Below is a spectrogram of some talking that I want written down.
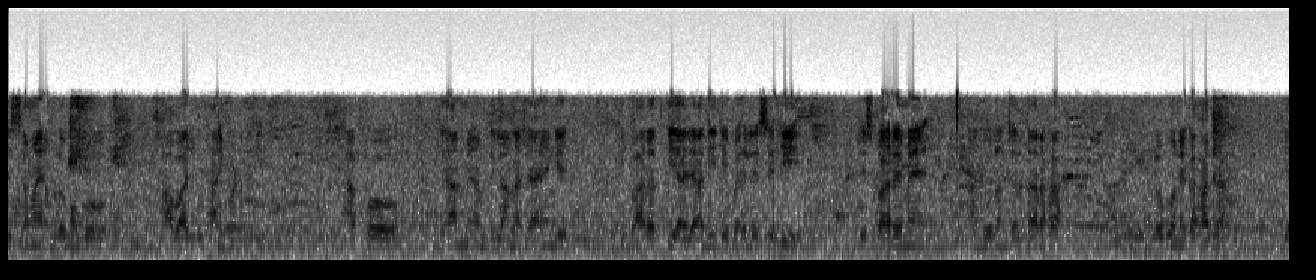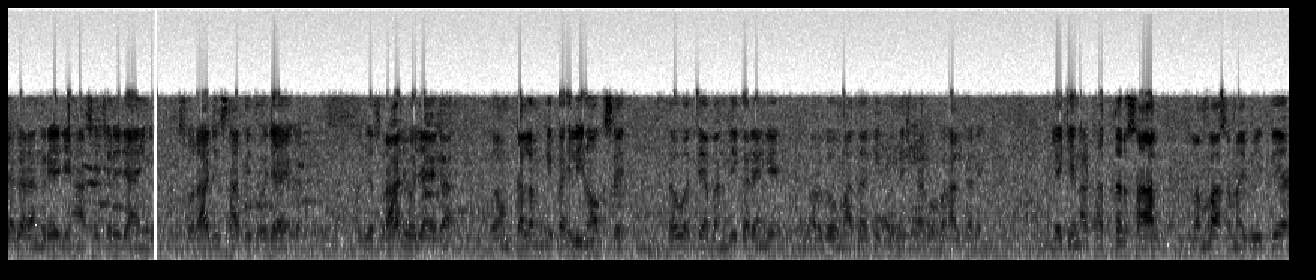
इस समय हम लोगों को आवाज़ उठानी पड़ रही है। आपको ध्यान में हम दिलाना चाहेंगे कि भारत की आज़ादी के पहले से ही इस बारे में आंदोलन चलता रहा। लोगों ने कहा था कि अगर अंग्रेज़ यहाँ से चले जाएँगे स्वराज स्थापित हो जाएगा। और जब स्वराज हो जाएगा तो हम कलम की पहली नोक से गौ हत्याबंदी करेंगे और गौ माता की प्रतिष्ठा को बहाल करेंगे। लेकिन 78 साल लंबा समय बीत गया।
